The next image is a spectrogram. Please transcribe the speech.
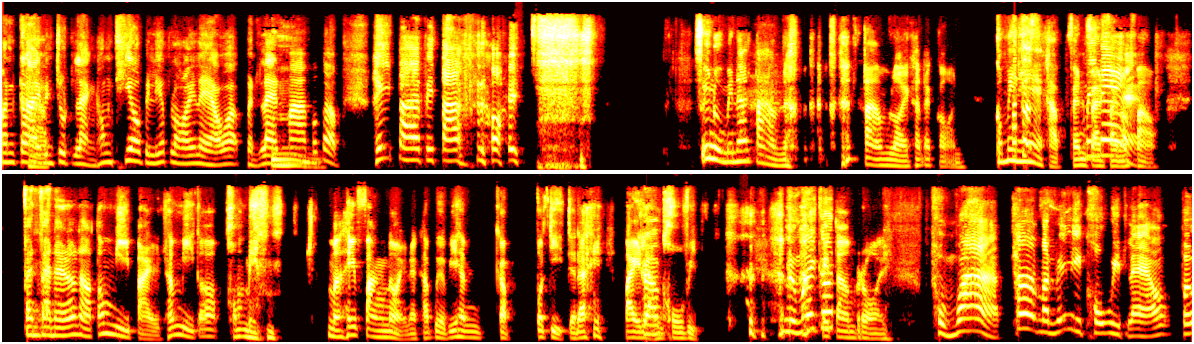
มันกลายครับเป็นจุดแหล่งท่องเที่ยวไปเรียบร้อยแล้วอะเหมือนแลนด์มาร์กอืมก็แบบเฮ้ยตายไปตามรอย ซึ่งดูไม่น่าตามนะ ตามรอยฆาตกร ก็ไม่แน่ครับ แฟนไม่แฟนแน่ไฟนอลเปล่า แฟนแฟนไฟนอลเราต้องมีไป ถ้ามีก็คอมเมนต์มาให้ฟังหน่อยนะครับเผื่อพี่แฮมกับโปรจิจะได้ไปหลังโควิด หรือไม่ไปก็ตามรอย ผมว่าถ้ามันไม่มีโควิดแล้วเพลอ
